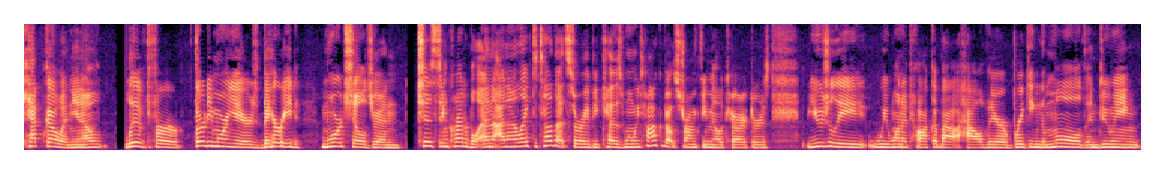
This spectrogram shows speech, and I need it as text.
Kept going, you know, lived for 30 more years, buried more children. Just incredible. And, and I like to tell that story because when we talk about strong female characters, usually we want to talk about how they're breaking the mold and doing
